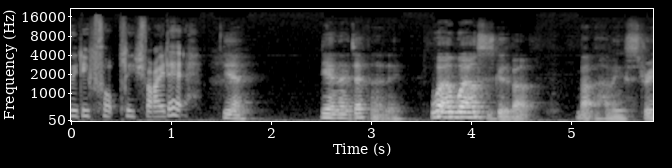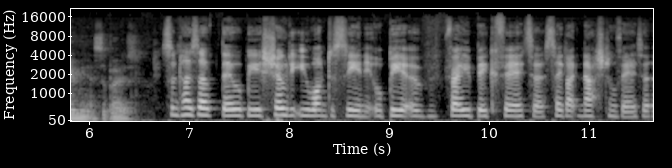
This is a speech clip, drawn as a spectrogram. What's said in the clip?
really properly tried it. Yeah, yeah, no, definitely. What what else is good about about having streaming? I suppose. Sometimes there, there will be a show that you want to see, and it will be at a very big theatre, say like National Theatre,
